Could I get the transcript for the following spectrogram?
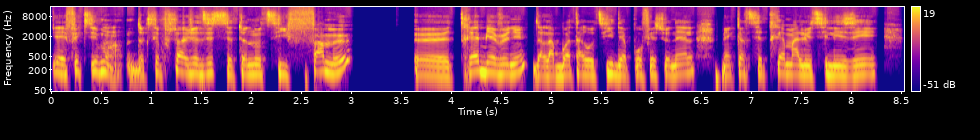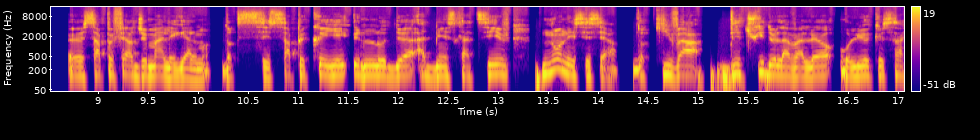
Effectivement. Donc, c'est pour ça que je dis que c'est un outil fameux, euh, très bienvenu dans la boîte à outils des professionnels, mais quand c'est très mal utilisé, euh, ça peut faire du mal également. Donc, ça peut créer une lourdeur administrative non nécessaire, donc qui va détruire de la valeur au lieu que ça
